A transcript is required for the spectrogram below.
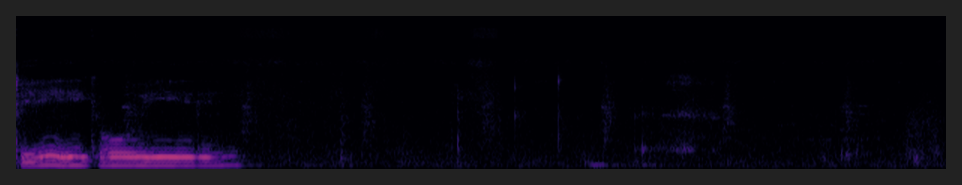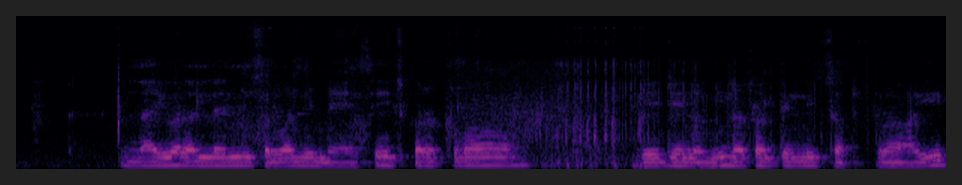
ठीक होईल लाईव्हवर आलेल्यांनी सर्वांनी मेसेज करत चला जे जे नवीन असाल त्यांनी सबस्क्राईब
